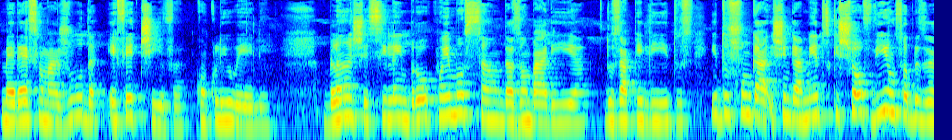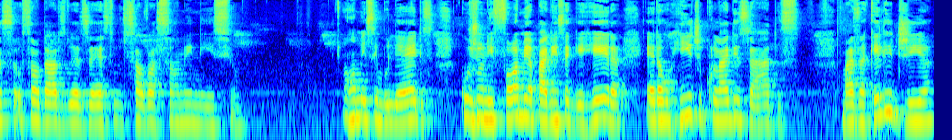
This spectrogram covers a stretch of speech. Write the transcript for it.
merecem uma ajuda efetiva, concluiu ele. Blanche se lembrou com emoção da zombaria, dos apelidos e dos xingamentos que choviam sobre os soldados do Exército de Salvação no início. Homens e mulheres, cujo uniforme e aparência guerreira eram ridicularizados. Mas naquele dia,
